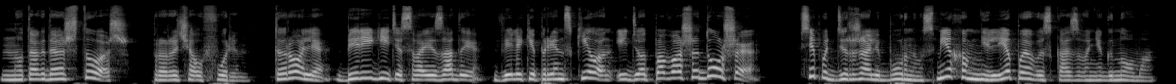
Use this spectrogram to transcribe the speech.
Ну тогда что ж, прорычал Форин. Тролли, берегите свои зады. Великий принц Килан идет по вашей душе. Все поддержали бурным смехом нелепое высказывание гнома.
